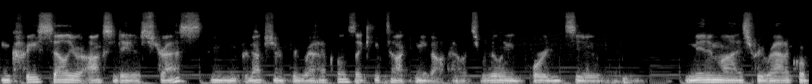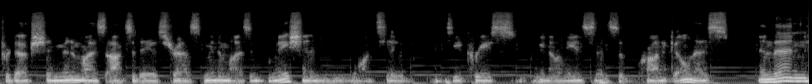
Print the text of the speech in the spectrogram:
Increase cellular oxidative stress and production of free radicals. I keep talking about how it's really important to minimize free radical production, minimize oxidative stress, minimize inflammation. We want to decrease, you know, the incidence of chronic illness and then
